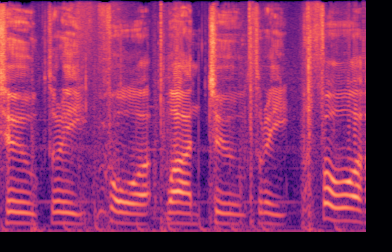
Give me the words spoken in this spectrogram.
Two, three, four. One, two, three, four.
